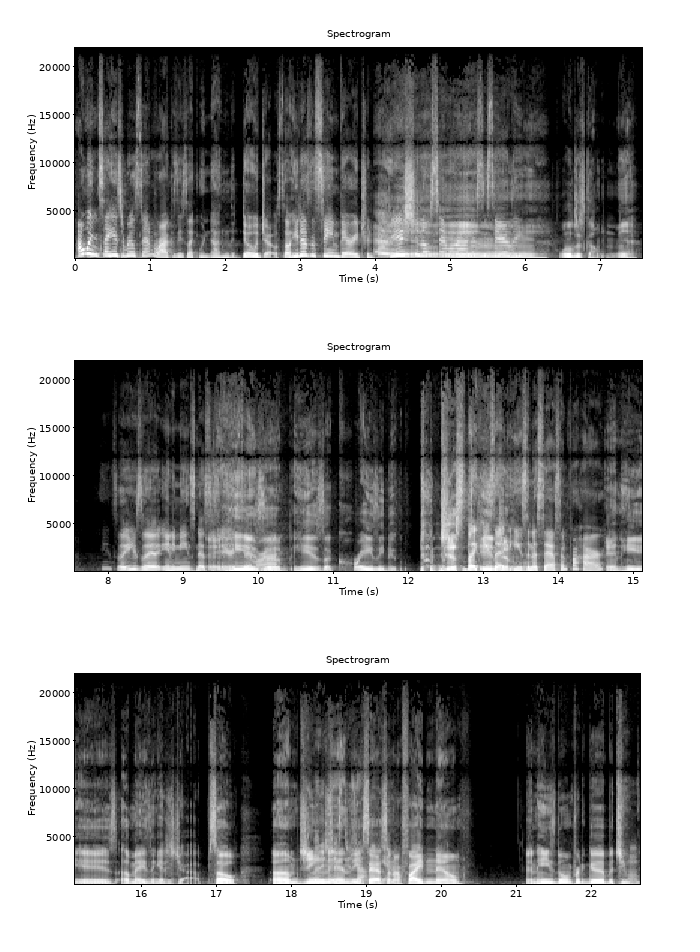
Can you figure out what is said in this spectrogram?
I wouldn't say he's a real samurai because he's like we're not in the dojo, so he doesn't seem very traditional samurai necessarily. Eh, We'll just call him. Yeah. He's a, he's a any means necessary he samurai. is a he is a crazy dude. Just but he's a general. he's an assassin for hire. and he is amazing at his job. So um Jin and the job, assassin yeah. are fighting now. And he's doing pretty good, but you Mhm.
